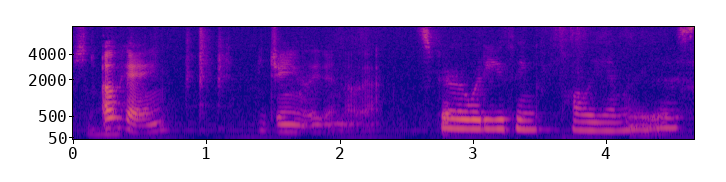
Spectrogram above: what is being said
So. Okay, genuinely didn't know that. Sparrow. What do you think polyamory is?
